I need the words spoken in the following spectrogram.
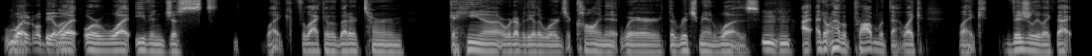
what, it will be like. what or what even just like for lack of a better term Gehenna or whatever the other words are calling it where the rich man was Mhm. I, I don't have a problem with that like like visually like that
